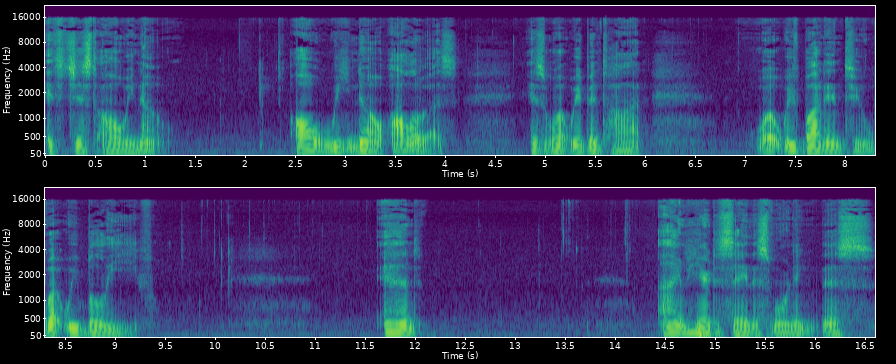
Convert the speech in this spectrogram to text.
It's just all we know. All we know, all of us, is what we've been taught, what we've bought into, what we believe. And I'm here to say this morning, this,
